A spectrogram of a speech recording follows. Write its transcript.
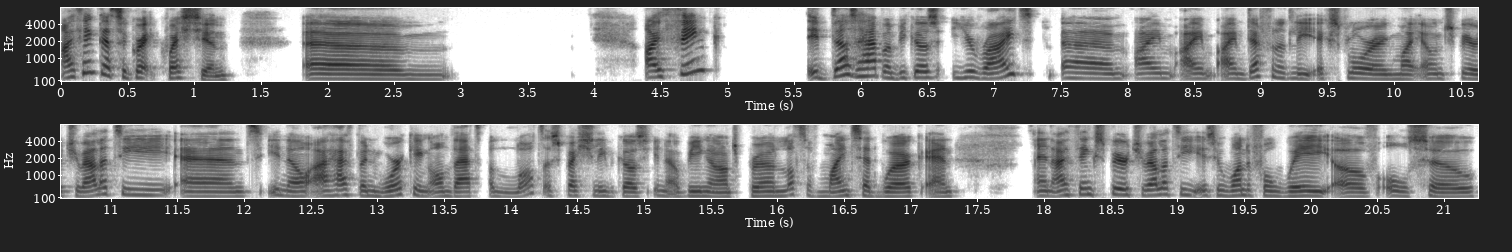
I think that's a great question. Um, I think it does happen because you're right. Um, I'm I'm I'm definitely exploring my own spirituality, and you know I have been working on that a lot, especially because you know being an entrepreneur, lots of mindset work and and i think spirituality is a wonderful way of also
